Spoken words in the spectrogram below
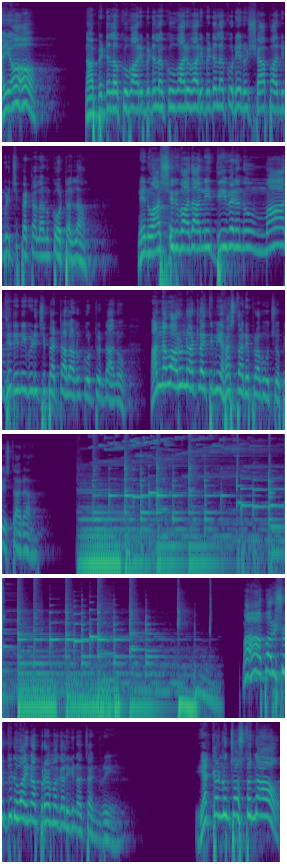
అయ్యో నా బిడ్డలకు వారి బిడ్డలకు వారి వారి బిడ్డలకు నేను శాపాన్ని విడిచిపెట్టాలనుకోవటల్లా నేను ఆశీర్వాదాన్ని దీవెనను మాదిరిని విడిచిపెట్టాలనుకుంటున్నాను. అన్నవారు ఉన్నట్లయితే మీ హస్తాన్ని ప్రభువు చూపిస్తారా? మహాపరిశుద్ధుడు అయిన ప్రేమ కలిగిన తండ్రి. ఎక్కడి నుంచి వస్తున్నావు?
